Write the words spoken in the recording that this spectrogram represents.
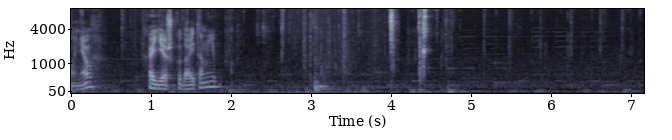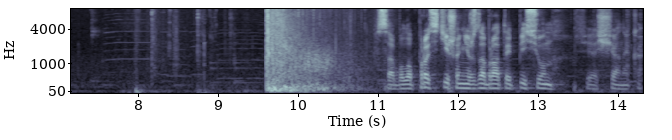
Поняв. Хаєшку дайте мені. Все було простіше, ніж забрати пісюн священика.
